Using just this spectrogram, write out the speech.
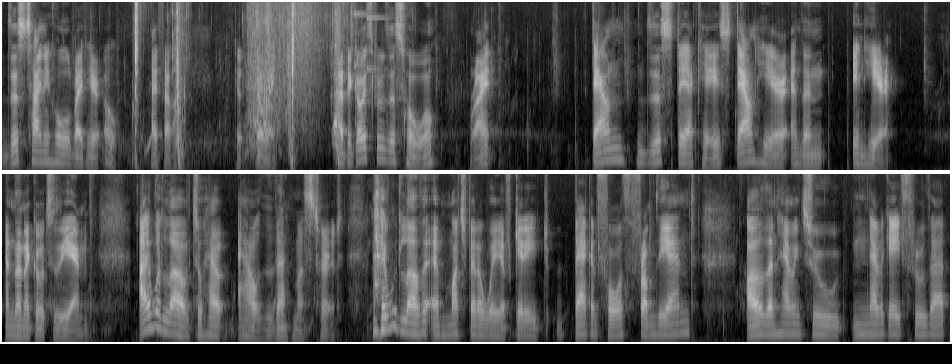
This tiny hole right here. Oh, hi fella. Go, go away. I've been going through this hole, right? Down this staircase, down here, and then in here. And then I go to the end. I would love to have... Ow, that must hurt. I would love a much better way of getting back and forth from the end other than having to navigate through that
